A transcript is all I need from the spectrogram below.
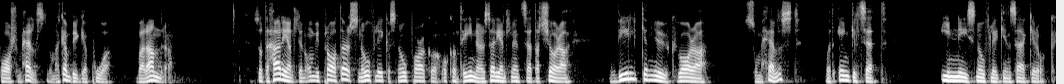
var som helst och man kan bygga på varandra. Så att det här är egentligen, om vi pratar Snowflake och Snowpark och, och container så är det egentligen ett sätt att köra vilken mjukvara som helst på ett enkelt sätt in i Snowflake i en säker och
